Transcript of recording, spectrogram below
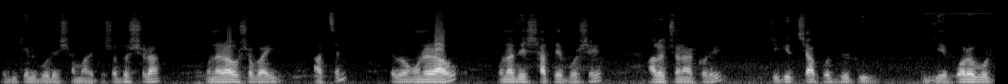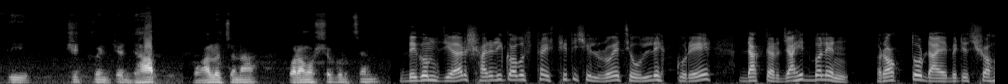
মেডিকেল বোর্ডের সম্মানিত সদস্যরা ওনারাও সবাই আছেন এবং ওনারাও ওনাদের সাথে বসে আলোচনা করে চিকিৎসা পদ্ধতির যে পরবর্তী ট্রিটমেন্টের ধাপ আলোচনা পরামর্শ করছেন। বেগম জিয়ার শারীরিক অবস্থা স্থিতিশীল রয়েছে উল্লেখ করে ডাক্তার জাহিদ বলেন রক্ত ডায়াবেটিস সহ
